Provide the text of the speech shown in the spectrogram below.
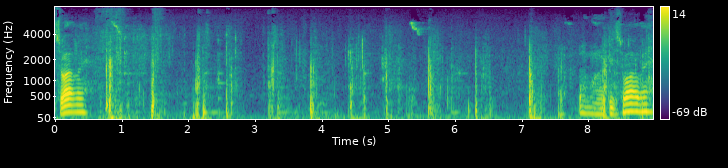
Suave. Vamos aquí suave.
